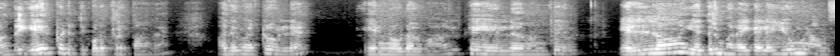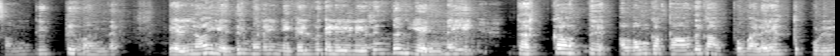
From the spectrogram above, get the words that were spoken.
வந்து ஏற்படுத்தி கொடுத்துருக்காங்க. அது மட்டும் இல்லை என்னோட வாழ்க்கையில் வந்து எல்லா எதிர்மறைகளையும் நான் சந்தித்து வந்தேன். எல்லா எதிர்மறை நிகழ்வுகளிலிருந்தும் என்னை தற்காத்து அவங்க பாதுகாப்பு வளையத்துக்குள்ள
